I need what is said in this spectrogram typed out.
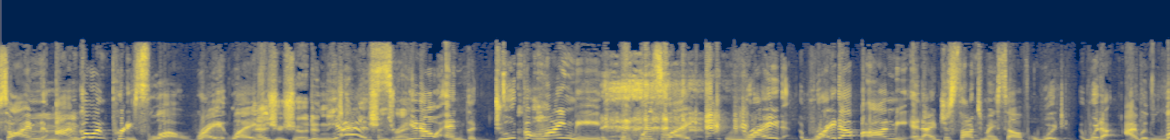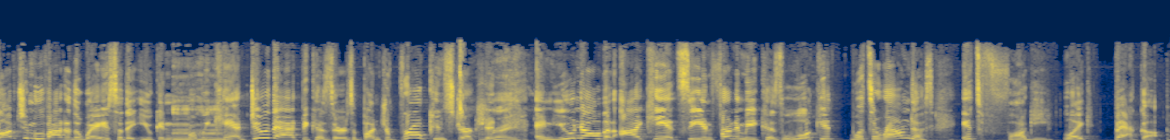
So I'm I'm mm-hmm. going pretty slow, right? Like As you should in these conditions, right? You know, and the dude behind me was like right right up on me. And I just thought to myself, would would I, I would love to move out of the way so that you can but we mm-hmm. can't do that because there's a bunch of road construction. Right. And you know that I can't see in front of me because look at what's around us. It's foggy. Like back up.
